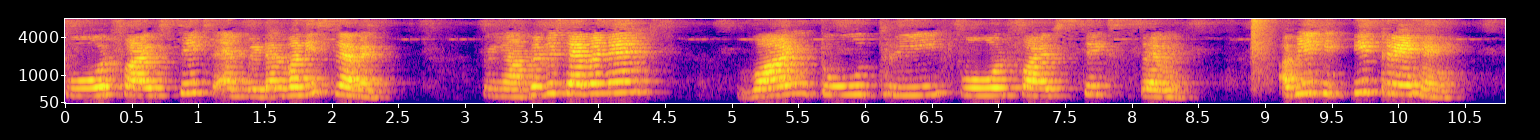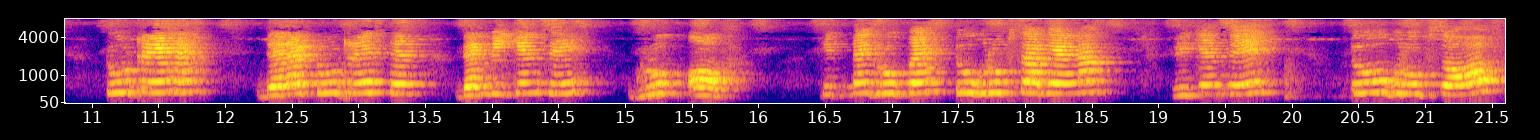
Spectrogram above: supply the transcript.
four five six and middle one is seven तो यहाँ पे भी सेवन है। One two three four five six seven अब ये कितनी ट्रे हैं? टू ट्रे है? There are two trays then we can say group of कितने ग्रुप है? टू ग्रुप्स आ गए ना? We can say two groups of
